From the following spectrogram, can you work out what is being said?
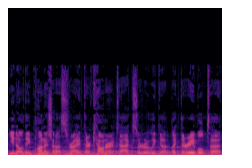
you know, they punish us. Right? Their counterattacks are really good. Like they're able to,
